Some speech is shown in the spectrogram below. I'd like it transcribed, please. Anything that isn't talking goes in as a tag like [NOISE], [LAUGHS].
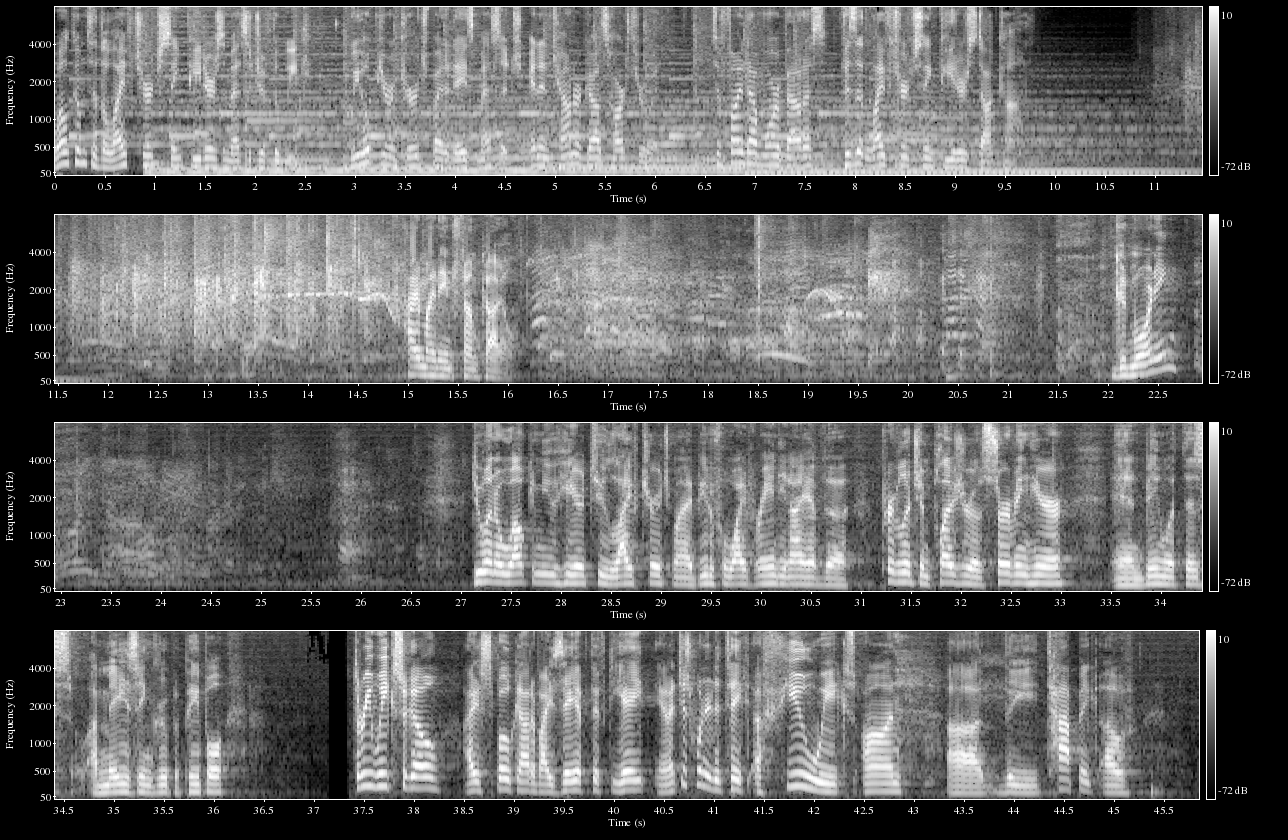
Welcome to the Life Church St. Peter's Message of the Week. We hope you're encouraged by today's message and encounter God's heart through it. To find out more about us, visit lifechurchstpeters.com. Hi, my name's Tom Kyle. Good morning. Do want to welcome you here to Life Church. My beautiful wife Randy and I have the privilege and pleasure of serving here and being with this amazing group of people. Three weeks ago, I spoke out of Isaiah 58, and I just wanted to take a few weeks on uh, the topic of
